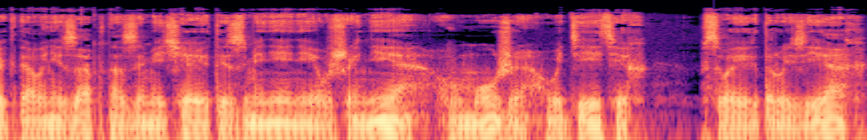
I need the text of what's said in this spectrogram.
когда внезапно замечают изменения в жене, в муже, в детях, в своих друзьях,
